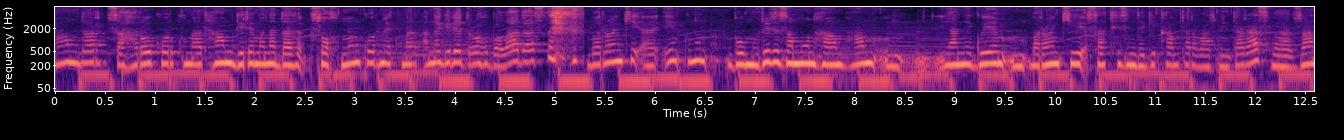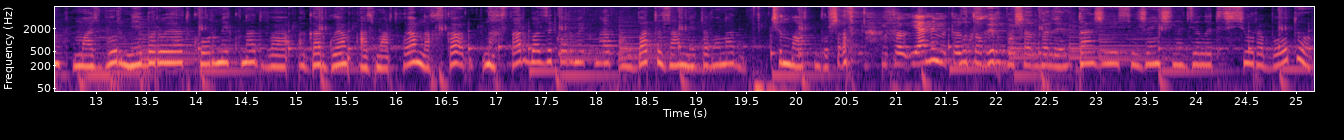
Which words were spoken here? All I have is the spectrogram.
ҳам дар саҳро кор кунад ҳам гирем ана дар сохтмон кор мекунад. Ана гиред роҳ балад аст. Барои ин ки ин кунун бо мурири замон ҳам ҳам яъне гӯем барои ин ки сатҳи зиндагӣ камтар ва азминтар аст ва зан маҷбур мебарояд кор мекунад ва агар гӯям аз мардҳоям нахстар баъзе кор мекунад. Албатта зан метавонад метавонад чун мард бошад мутобиқ бошад бале даже если женщина делает всю работу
